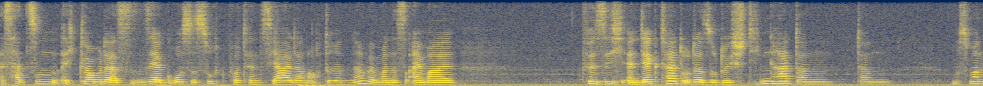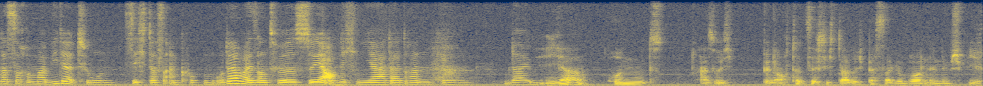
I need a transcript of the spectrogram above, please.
es hat so ein, ich glaube, da ist ein sehr großes Suchtpotenzial dann auch drin. Ne? Wenn man es einmal für sich entdeckt hat oder so durchstiegen hat, dann, dann muss man das auch immer wieder tun, sich das angucken, oder? Weil sonst würdest du ja auch nicht ein Jahr da dran hängen bleiben. Ja, und also ich bin auch tatsächlich dadurch besser geworden in dem Spiel.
